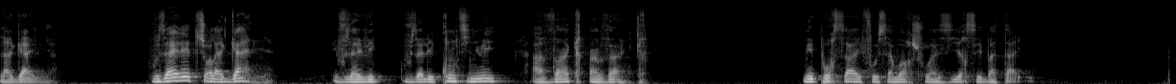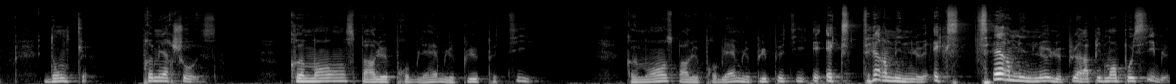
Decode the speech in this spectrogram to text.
la gagne. Vous allez être sur la gagne. Et vous allez, continuer à vaincre un vaincre. Mais pour ça, il faut savoir choisir ses batailles. Donc, première chose, commence par le problème le plus petit. Commence par le problème le plus petit et extermine-le, extermine-le le plus rapidement possible.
